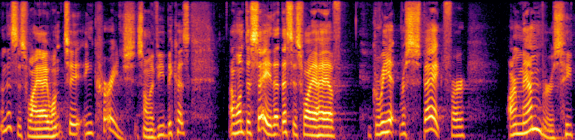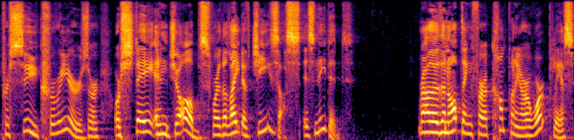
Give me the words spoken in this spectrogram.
And this is why I want to encourage some of you because I want to say that this is why I have great respect for our members who pursue careers or, or stay in jobs where the light of Jesus is needed, rather than opting for a company or a workplace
